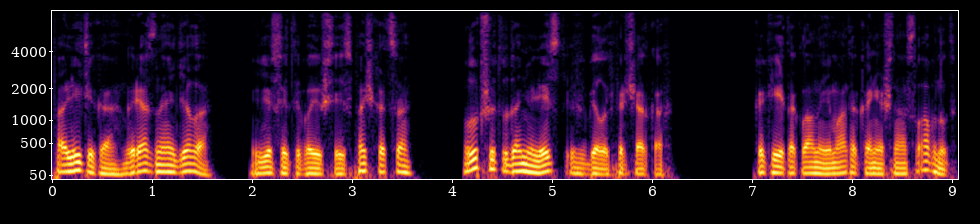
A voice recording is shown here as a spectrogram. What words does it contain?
Политика — грязное дело. Если ты боишься испачкаться, лучше туда не лезть в белых перчатках. Какие-то кланы Ямато, конечно, ослабнут,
